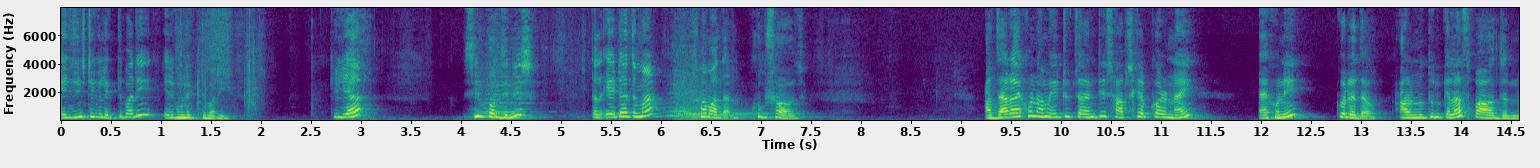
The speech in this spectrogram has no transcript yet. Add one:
এই জিনিসটাকে লিখতে পারি এরকম লিখতে পারি। ক্লিয়ার সিম্পল জিনিস। তাহলে এটা তোমার সমাধান খুব সহজ। আর যারা এখন আমার ইউটিউব চ্যানেলটি সাবস্ক্রাইব করে নাই, এখনই করে দাও। আর নতুন ক্লাস পাওয়ার জন্য।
